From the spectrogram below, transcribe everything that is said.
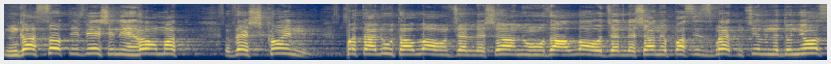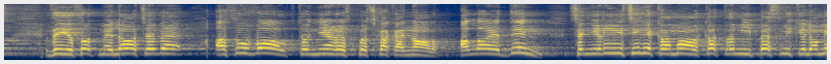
nga sot i veshin ihramat dhe shkojnë për ta lutë Allahun xhelleshanuhu dhe Allahu xhelleshanuhu pasi zbret në qiellin e dunjas dhe i thotë melaqeve a thu vallë këto njerëz për çka kanë ardh Allah e din se njeri i cili ka marrë 4.000-5.000 km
